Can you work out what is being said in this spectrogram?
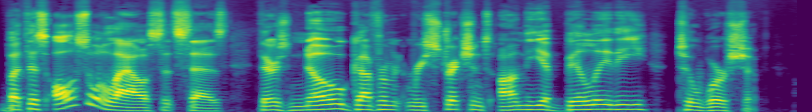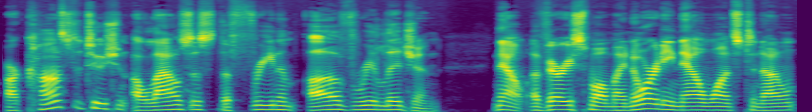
But this also allows, it says, there's no government restrictions on the ability to worship. Our Constitution allows us the freedom of religion. Now, a very small minority now wants to not,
